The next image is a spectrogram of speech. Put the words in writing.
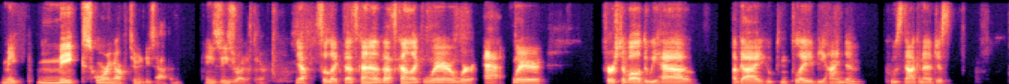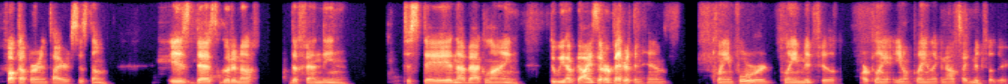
make make scoring opportunities happen. He's he's right up there. Yeah. So like that's kind of that's kind of like where we're at. Where first of all, do we have a guy who can play behind him, who's not gonna just fuck up our entire system? is Dest good enough defending to stay in that back line? Do we have guys that are better than him playing forward, playing midfield, or playing, you know, playing like an outside midfielder?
